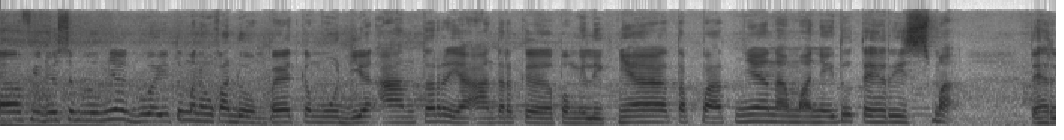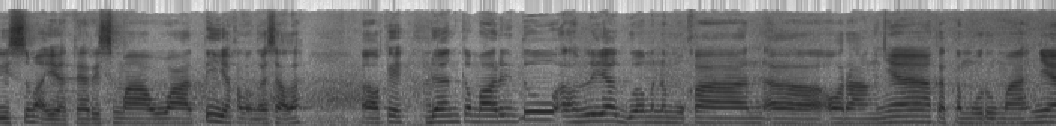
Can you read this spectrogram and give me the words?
uh, video sebelumnya gue itu menemukan dompet kemudian antar ya antar ke pemiliknya tepatnya namanya itu Teh Risma. Teh Risma ya Teh Rismawati ya kalau nggak salah. Oke okay. dan kemarin itu alhamdulillah gue menemukan uh, orangnya ketemu rumahnya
